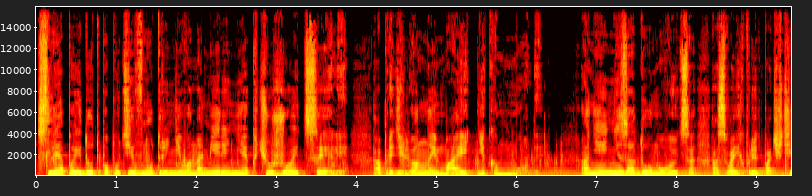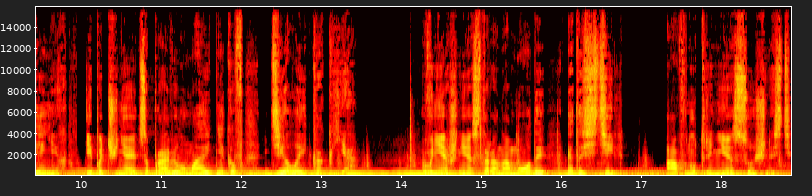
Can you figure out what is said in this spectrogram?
слепо идут по пути внутреннего намерения к чужой цели, определенной маятником моды. Они не задумываются о своих предпочтениях и подчиняются правилу маятников «делай как я». Внешняя сторона моды – это стиль, а внутренняя сущность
